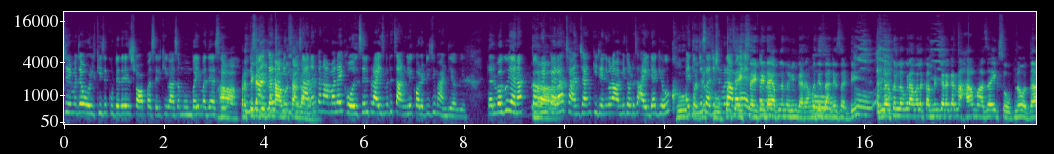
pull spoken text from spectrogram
तुमचे म्हणजे ओळखीचे कुठेतरी शॉप असेल किंवा असं मुंबईमध्ये असेल हा तुम्ही प्रत्येकाची सांगाल, नावं आम्ही तिथे सांगा जाणार. कारण आम्हाला एक होलसेल प्राइसमध्ये चांगली क्वालिटीची भांडी हवी आहे तर बघूया ना हा. कमेंट करा छान छान की जेणेकरून आम्ही थोडस आयडिया घेऊ आम्हाला help एक्साइटेड आहे. आपल्या नवीन घरामध्ये हो. जाण्यासाठी हो. लवकर लवकर आम्हाला कमेंट करा कारण हा माझा एक स्वप्न होता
